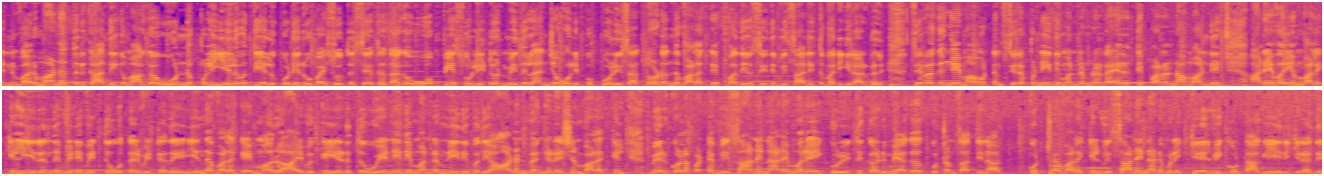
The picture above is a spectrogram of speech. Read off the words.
எண் வருமானத்திற்கு அதிகமாக ஒன்று புள்ளி எழுபத்தி ஏழு கோடி ரூபாய் சொத்து சேர்த்ததாக ஓபிஎஸ் உள்ளிட்டோர் மீது லஞ்ச ஒழிப்பு போலீசார் தொடர்ந்து வழக்கை பதிவு செய்து விசாரித்து வருகிறார்கள். சிவகங்கை மாவட்டம் சிறப்பு நீதிமன்றம் இரண்டாயிரத்தி பன்னெண்டாம் ஆண்டு அனைவரையும் வழக்கில் இருந்து விடுவித்து உத்தரவிட்டது. இந்த வழக்கை மறு ஆய்வுக்கு எடுத்து உயர்நீதிமன்றம் நீதிபதி ஆனந்த் வெங்கடேஷன் வழக்கில் மேற்கொள்ளப்பட்ட விசாரணை நடைமுறையை குறித்து கடுமையாக குற்றம் சாட்டினார் குற்ற வழக்கில் விசாரணை நடைமுறை கேள்விக்கூட்டாகி இருக்கிறது.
